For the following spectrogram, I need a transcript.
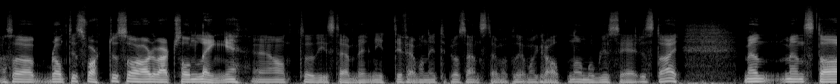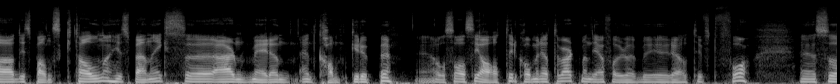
Altså, blant de svarte så har det vært sånn lenge eh, at de stemmer 90-95 stemmer på Demokratene og mobiliseres der. Men, mens da de spansktalende, hispanics, eh, er mer en, en kampgruppe. Eh, også asiater kommer etter hvert, men de er foreløpig relativt få. Så,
